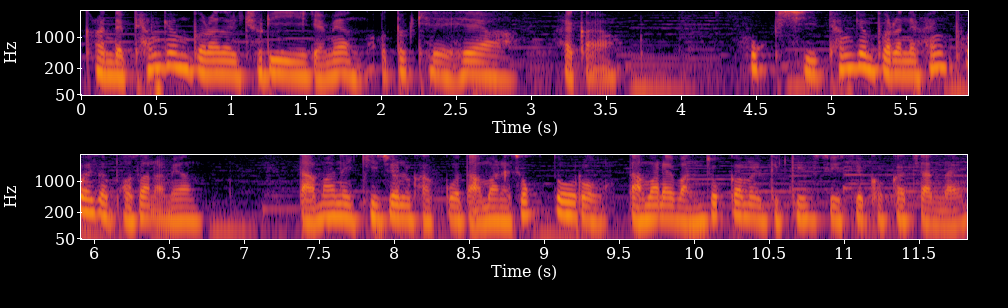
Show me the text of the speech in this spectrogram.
그런데 평균 불안을 줄이려면 어떻게 해야 할까요? 혹시 평균 불안의 횡포에서 벗어나면 나만의 기준을 갖고 나만의 속도로 나만의 만족감을 느낄 수 있을 것 같지 않나요?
